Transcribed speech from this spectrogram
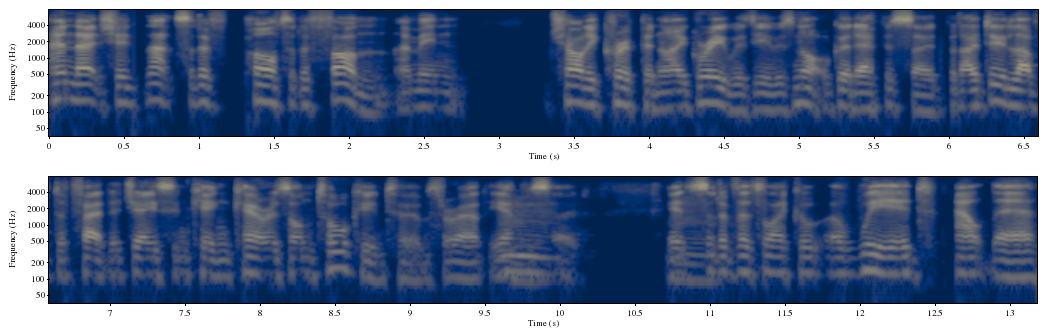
and actually that's sort of part of the fun. I mean, Charlie Crippen, I agree with you, is not a good episode, but I do love the fact that Jason King carries on talking to him throughout the Mm. episode. It's Mm. sort of as like a, a weird out there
